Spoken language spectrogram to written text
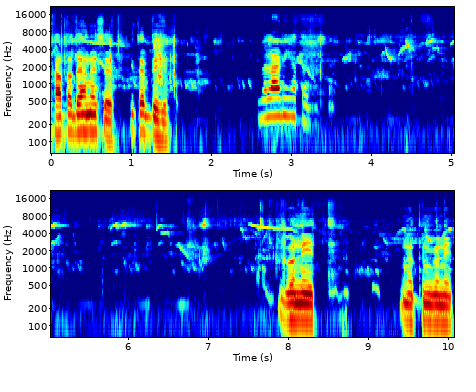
খাতা দেখেন এসে কিতাব দেখে। গণিত নতুন গণিত।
